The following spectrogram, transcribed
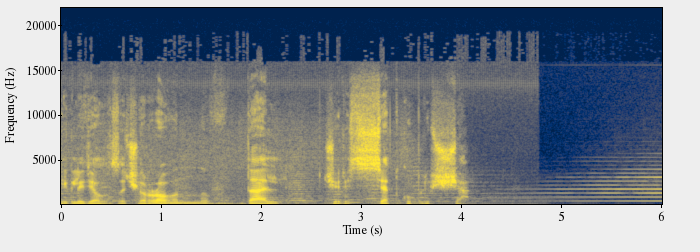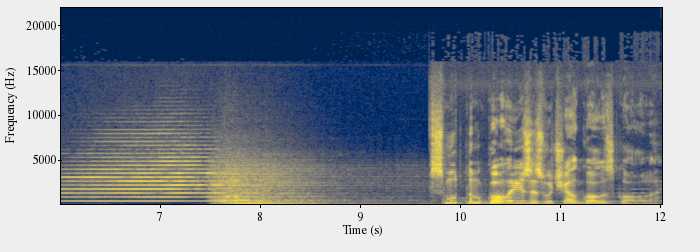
и глядел зачарованно вдаль через сетку плюща. В смутном говоре зазвучал голос Голова.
